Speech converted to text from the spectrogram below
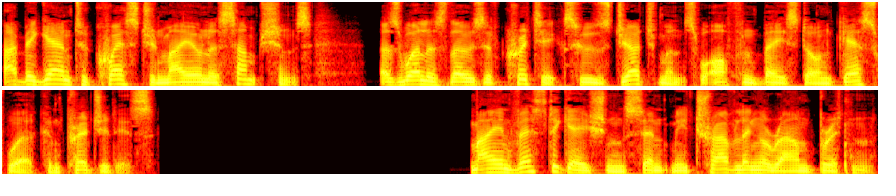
I began to question my own assumptions as well as those of critics whose judgments were often based on guesswork and prejudice. My investigation sent me travelling around Britain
